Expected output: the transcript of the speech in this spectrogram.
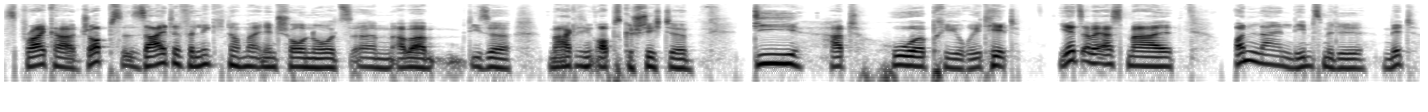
Spriker Jobs Seite, verlinke ich nochmal in den Show Notes. Ähm, aber diese Marketing Ops Geschichte, die hat hohe Priorität. Jetzt aber erstmal Online Lebensmittel mit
